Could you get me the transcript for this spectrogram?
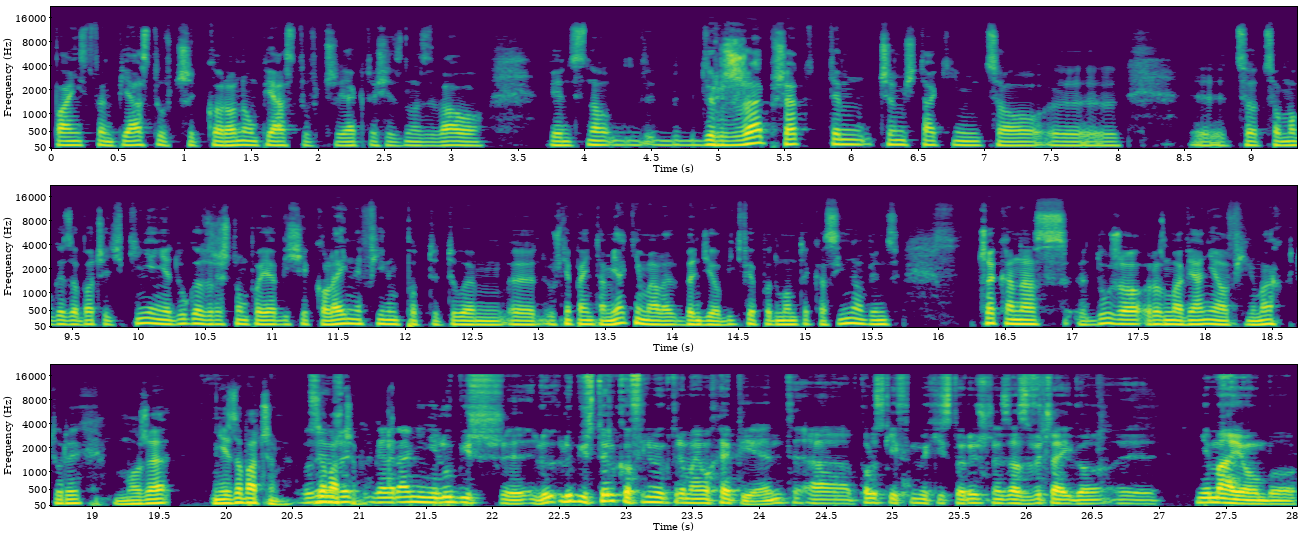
państwem Piastów, czy koroną Piastów, czy jak to się nazywało, więc no, drżę przed tym czymś takim, co, e, e, co, co mogę zobaczyć w kinie. Niedługo zresztą pojawi się kolejny film pod tytułem, już nie pamiętam jakim, ale będzie o bitwie pod Monte Cassino, więc czeka nas dużo rozmawiania o filmach, których może nie zobaczymy. Rozumiem, zobaczymy. że generalnie nie lubisz, y, lubisz tylko filmy, które mają happy end, a polskie filmy historyczne zazwyczaj go y, nie mają, bo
